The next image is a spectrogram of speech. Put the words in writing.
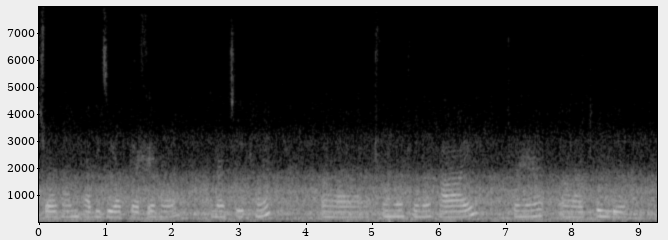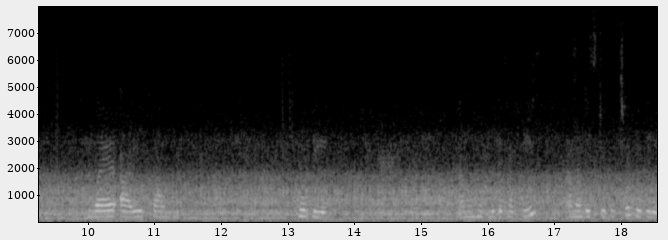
चौहान भाभी जी आप कैसे हैं मैं ठीक हूँ ठुनो ठुनो हाय ठुनो ठुल्लू where are you from Hooghly আমি হুগলিতে থাকি আমার ডিস্ট্রিক্ট হচ্ছে হুগলি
